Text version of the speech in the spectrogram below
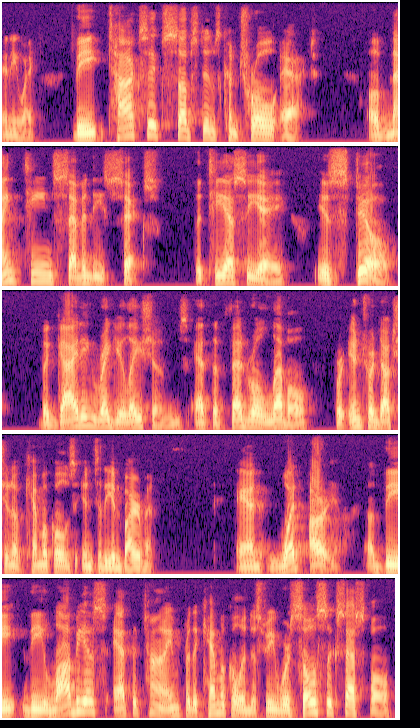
anyway. The Toxic Substance Control Act of 1976, the TSCA, is still the guiding regulations at the federal level for introduction of chemicals into the environment. And what are uh, the the lobbyists at the time for the chemical industry were so successful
